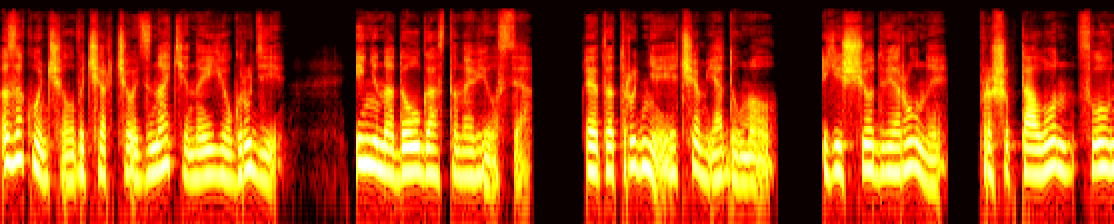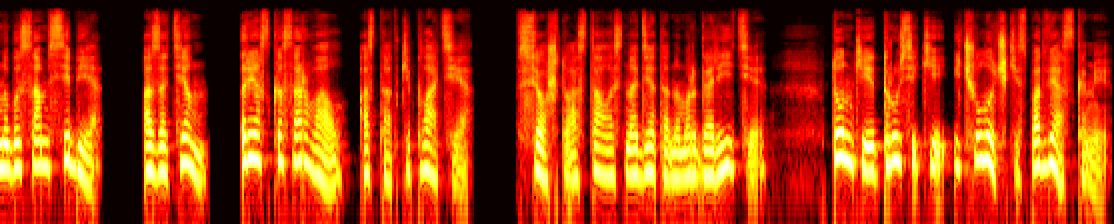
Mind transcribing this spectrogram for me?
закончил вычерчивать знаки на ее груди и ненадолго остановился. «Это труднее, чем я думал. Еще две руны», — прошептал он, словно бы сам себе, а затем резко сорвал остатки платья. Все, что осталось надето на Маргарите, тонкие трусики и чулочки с подвязками.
